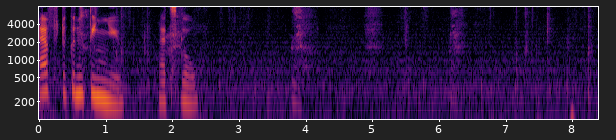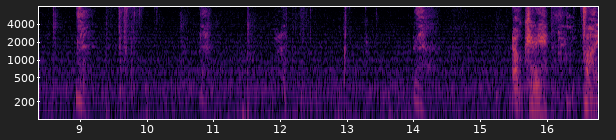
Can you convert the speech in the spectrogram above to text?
F to continue. Let's go. Okay, fine.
